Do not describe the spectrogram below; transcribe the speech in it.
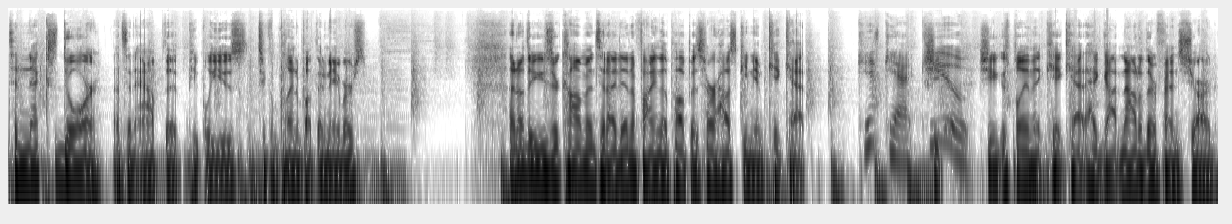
to Nextdoor. That's an app that people use to complain about their neighbors. Another user commented identifying the pup as her husky named Kit Kat. Kit Kat, She, cute. she explained that Kit Kat had gotten out of their fence yard,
